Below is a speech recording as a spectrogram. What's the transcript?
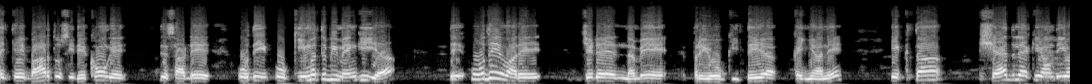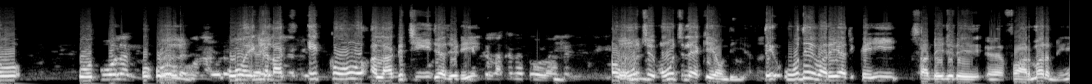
ਇੱਥੇ ਬਾਹਰ ਤੁਸੀਂ ਦੇਖੋਗੇ ਤੇ ਸਾਡੇ ਉਹਦੀ ਉਹ ਕੀਮਤ ਵੀ ਮਹਿੰਗੀ ਆ। ਤੇ ਉਹਦੇ ਬਾਰੇ ਜਿਹੜੇ ਨਵੇਂ ਪ੍ਰਯੋਗ ਕੀਤੇ ਆ ਕਈਆਂ ਨੇ, ਇੱਕ ਤਾਂ ਸ਼ਹਿਦ ਲੈ ਕੇ ਆਉਂਦੀ ਉਹ ਉਹ ਇੱਕ ਅਲੱਗ ਇੱਕ ਉਹ ਅਲੱਗ ਚੀਜ਼ ਆ ਜਿਹੜੀ 1 ਲੱਖ ਦਾ ਤੋਲਾ ਹੁੰਦਾ ਜੀ ਉਹ ਮੂੰਹ ਚ ਮੂੰਹ ਚ ਲੈ ਕੇ ਆਉਂਦੀ ਆ। ਤੇ ਉਹਦੇ ਬਾਰੇ ਅੱਜ ਕਈ ਸਾਡੇ ਜਿਹੜੇ ਫਾਰਮਰ ਨੇ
